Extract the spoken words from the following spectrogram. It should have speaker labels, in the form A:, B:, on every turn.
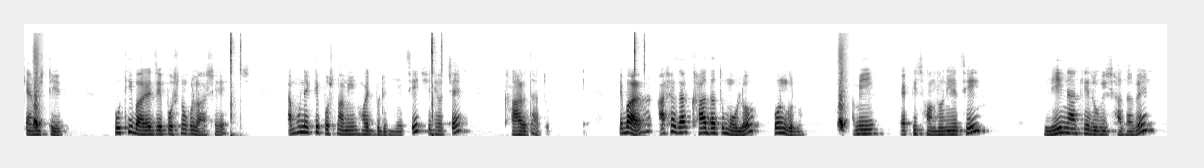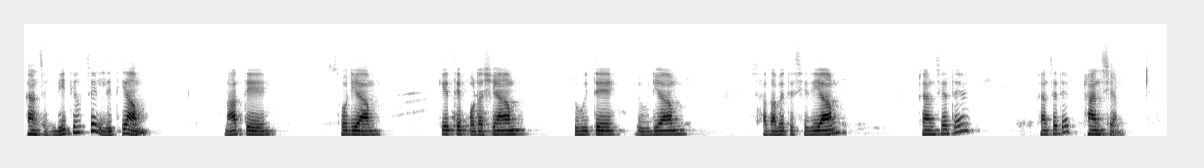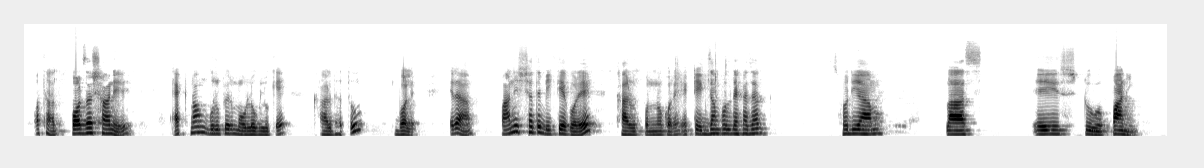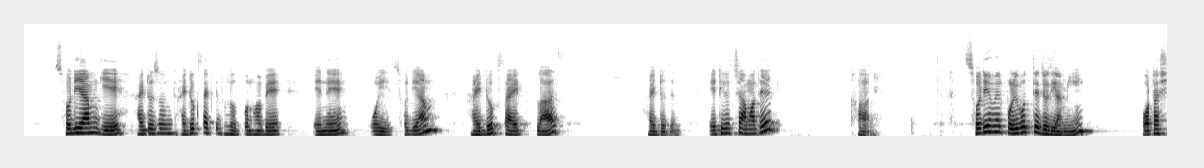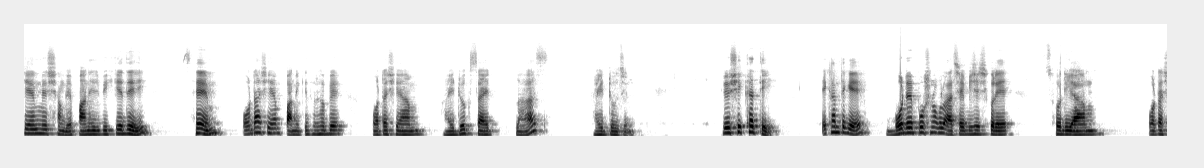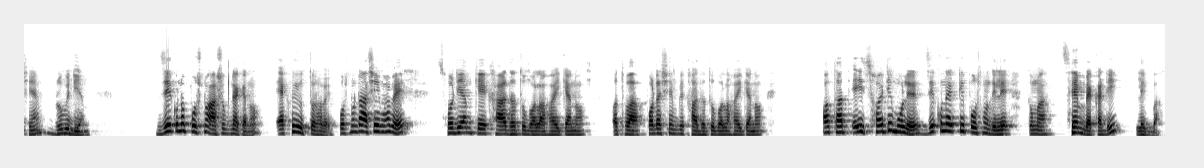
A: কেমিস্ট্রির প্রতিবারে যে প্রশ্নগুলো আসে, এমন একটি প্রশ্ন আমি হোয়াইট বোর্ডে নিয়েছি, সেটি হচ্ছে ক্ষার ধাতু। এবার আসা যাক ক্ষার ধাতু মৌল কোনগুলো? আমি একটি ছন্দ নিয়েছি, লি নাকে রুবি সাজাবে, ফ্রান্সে লিতে হচ্ছে লিথিয়াম, নাতে সোডিয়াম, কেতে পটাশিয়াম, রুবিতে রুবিডিয়াম, সাজাবেতে সিজিয়াম ফ্রান্সিয়াতে ফ্রান্সিয়াতে ফ্রান্সিয়াম অর্থাৎ পর্যায় সারণীর এক নং গ্রুপের মৌলগুলোকে ক্ষার ধাতু বলে। এরা পানির সাথে বিক্রিয়া করে ক্ষার উৎপন্ন করে। একটি এক্সাম্পল দেখা যাক। সোডিয়াম প্লাস এইচ টু পানি। সোডিয়াম গিয়ে হাইড্রোজেন হাইড্রোক্সাইডকে ধুলে উৎপন্ন হবে। এনে ওই সোডিয়াম হাইড্রোক্সাইড প্লাস হাইড্রোজেন। এটি হচ্ছে আমাদের ক্ষার। সোডিয়ামের পরিবর্তে যদি আমি পটাশিয়ামের সঙ্গে পানির বিক্রিয়া দেই, সেম পটাশিয়াম পানিকে ধরে হবে? Potassium hydroxide plus hydrogen. প্রিয় শিক্ষার্থী, এখান থেকে বোর্ডের প্রশ্নগুলো আছে, বিশেষ করে সোডিয়াম, পটাশিয়াম, রুবিডিয়াম। যে কোনো প্রশ্ন আসুক না কেন একই উত্তর হবে। প্রশ্নটা আসে এভাবে সোডিয়ামকে ক্ষার ধাতু বলা হয় কেন? অথবা পটাশিয়ামকে ক্ষার ধাতু বলা হয় কেন? অর্থাৎ এই ছয়টি মূলের যে কোনো একটি প্রশ্ন দিলে তোমরা সেম ব্যাখ্যাটি লিখবা।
